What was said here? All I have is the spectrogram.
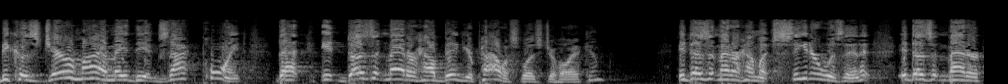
Because Jeremiah made the exact point that it doesn't matter how big your palace was, Jehoiakim. It doesn't matter how much cedar was in it. It doesn't matter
